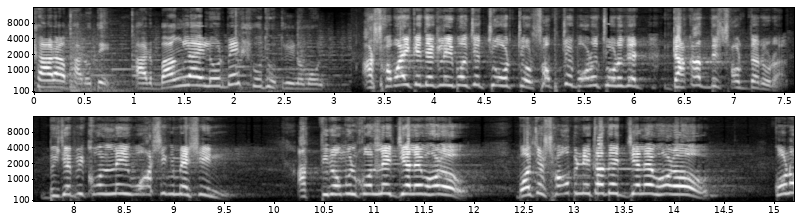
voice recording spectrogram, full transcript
সারা ভারতে, আর বাংলায় লড়বে শুধু তৃণমূল। আর সবাইকে দেখলেই বলছে, চোর চোর, সবচেয়ে বড় চোরদের ডাকাতদের সর্দার ওরা। বিজেপি করলেই ওয়াশিং মেশিন, আর তৃণমূল করলেই জেলে ভরো। বলছে, সব নেতাদের জেলে ভরো। কোনো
